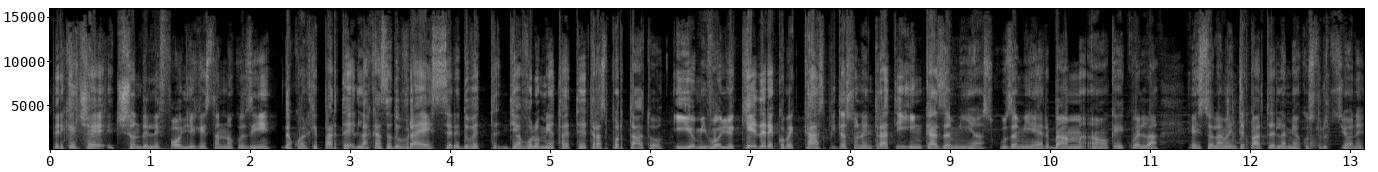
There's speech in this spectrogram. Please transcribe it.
Perché ci sono delle foglie che stanno così? Da qualche parte la casa dovrà essere. Dove diavolo mi ha teletrasportato? Io mi voglio chiedere come caspita sono entrati in casa mia. Scusami Erbam. Ah, ok, quella è solamente parte della mia costruzione.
